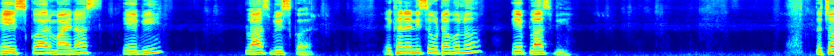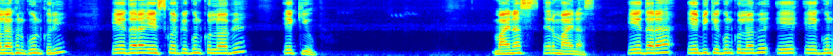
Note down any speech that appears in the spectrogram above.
A square minus A B plus B square. এখানে নিচে উঠাবো হলো এ প্লাস বি। তো চলো এখন গুণ করি। এ দ্বারা এ স্কোয়ারকে গুণ করলে হবে এ কিউব। মাইনাস এর মাইনাস। এ দ্বারা এ বিকে গুণ করলে হবে, এ এ গুণ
